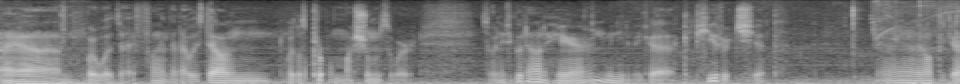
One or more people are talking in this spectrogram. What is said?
I, um, where was I find that? I was down where those purple mushrooms were. So I need to go down here, and we need to make a computer chip. And I don't think I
